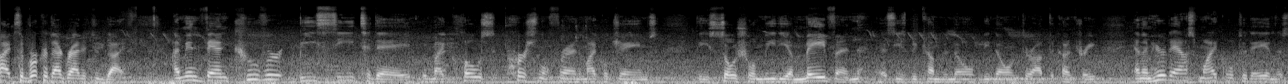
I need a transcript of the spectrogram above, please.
Hi, it's the with That Gratitude Guy. I'm in Vancouver, BC today with my close personal friend Michael James, the social media maven, as he's become to know, be known throughout the country. And I'm here to ask Michael today in this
